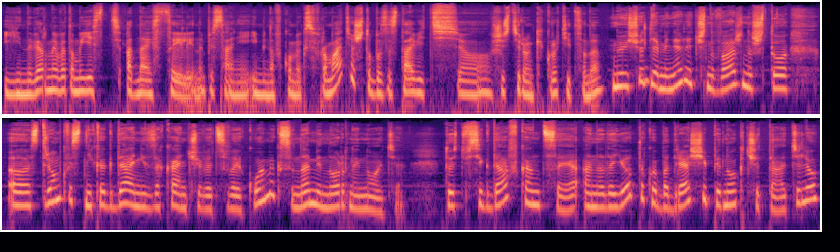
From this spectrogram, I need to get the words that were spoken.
И, наверное, в этом и есть одна из целей написания именно в комикс-формате, чтобы заставить э, шестеренки крутиться, да? Ну, еще для меня лично важно, что э, Стрёмквист никогда не заканчивает свои комиксы на минорной ноте. То есть всегда в конце она дает такой бодрящий пинок читателю,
